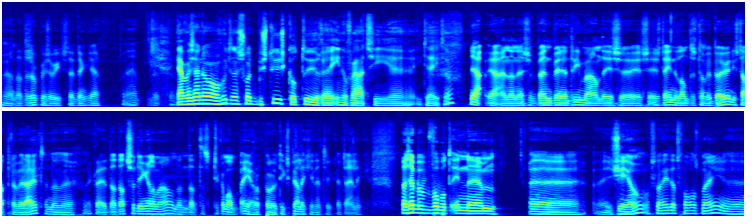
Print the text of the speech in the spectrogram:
ja, dat is ook weer zoiets. Dat denk ik, ja. Ja, we zijn nog wel goed in een soort bestuurscultuur-innovatie-idee, toch? Ja, ja, en dan is het binnen drie maanden is, eh, is, is het ene land is dan weer beu en die stapt er dan weer uit. En dan, eh, dan krijg je dat, dat soort dingen allemaal. En dan, dat is natuurlijk allemaal een groot politiek spelletje natuurlijk uiteindelijk. Maar ze hebben bijvoorbeeld in eh, Géant, of zo heet dat volgens mij, eh,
